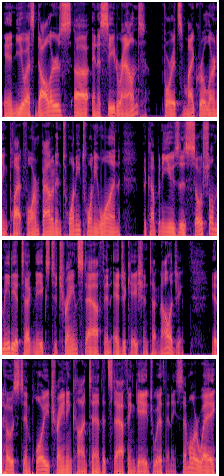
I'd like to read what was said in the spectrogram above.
in U.S. dollars uh, in a seed round for its micro learning platform. Founded in 2021, the company uses social media techniques to train staff in education technology. It hosts employee training content that staff engage with in a similar way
